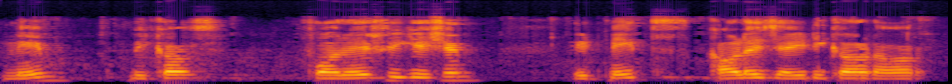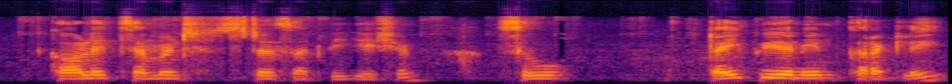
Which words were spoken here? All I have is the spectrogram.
name because for verification it needs college id card or college semester certification. So type your name correctly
